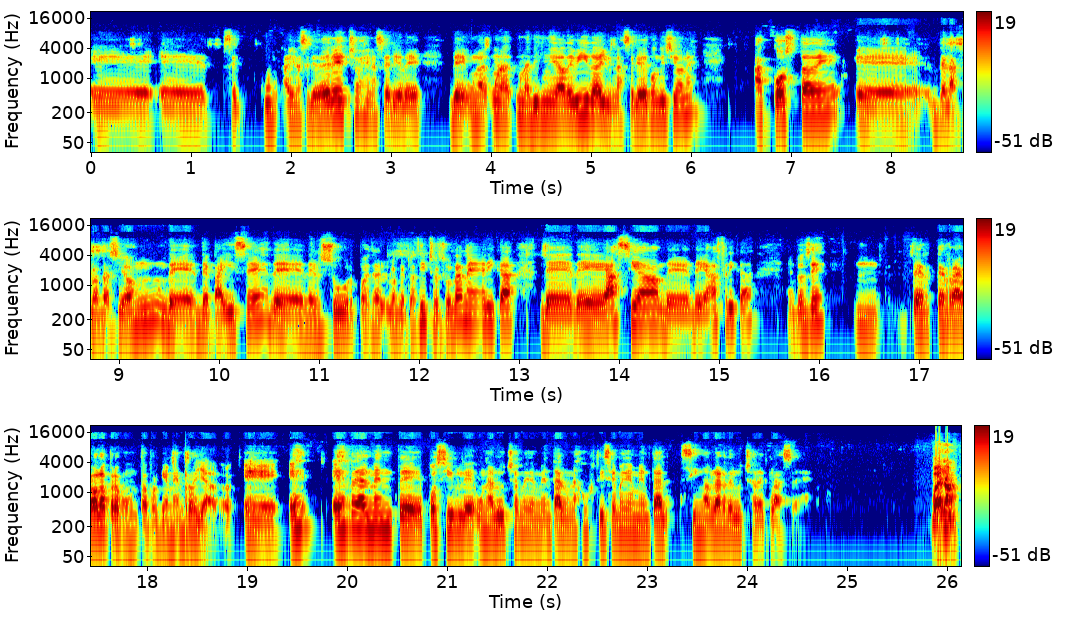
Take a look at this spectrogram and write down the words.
eh, eh, se, hay una serie de derechos, hay una serie de, una, dignidad de vida y una serie de condiciones a costa de, eh, de la explotación de, países de, del sur, pues lo que tú has dicho, el sur de América, de, Asia, de, África. Entonces, mm, te, te rehago la pregunta porque me he enrollado. Eh, ¿es, ¿es, realmente posible una lucha medioambiental, una justicia medioambiental sin hablar de lucha de clases? Bueno,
